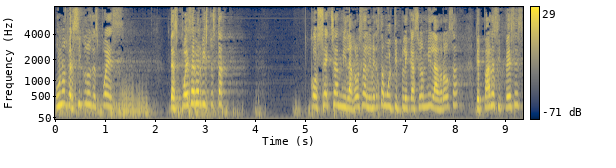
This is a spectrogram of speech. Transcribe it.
Unos versículos después, después de haber visto esta cosecha milagrosa de alimentos, esta multiplicación milagrosa de panes y peces,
